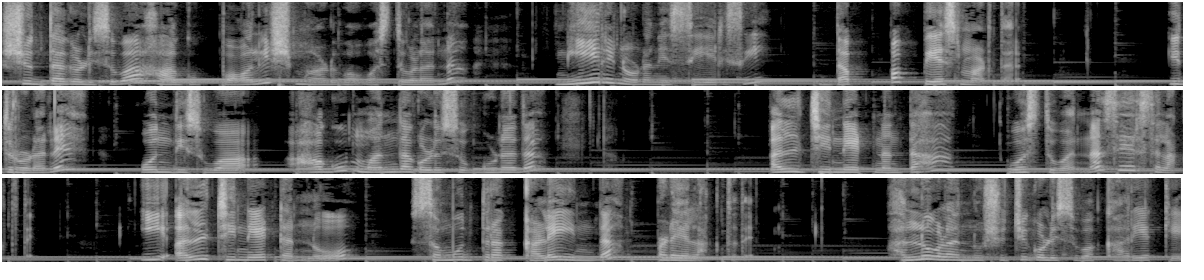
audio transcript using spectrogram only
ಶುದ್ಧಗೊಳಿಸುವ ಹಾಗೂ ಪಾಲಿಷ್ ಮಾಡುವ ವಸ್ತುಗಳನ್ನು ನೀರಿನೊಡನೆ ಸೇರಿಸಿ ದಪ್ಪ ಪೇಸ್ಟ್ ಮಾಡ್ತಾರೆ. ಇದರೊಡನೆ ಹೊಂದಿಸುವ ಹಾಗೂ ಮಂದಗೊಳಿಸುವ ಗುಣದ ಅಲ್ಜಿನೇಟ್ನಂತಹ ವಸ್ತುವನ್ನು ಸೇರಿಸಲಾಗ್ತದೆ. ಈ ಅಲ್ಜಿನೇಟನ್ನು ಸಮುದ್ರ ಕಳೆಯಿಂದ ಪಡೆಯಲಾಗ್ತದೆ. ಹಲ್ಲುಗಳನ್ನು ಶುಚಿಗೊಳಿಸುವ ಕಾರ್ಯಕ್ಕೆ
